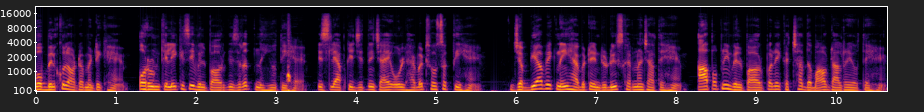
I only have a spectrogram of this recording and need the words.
वो बिल्कुल ऑटोमेटिक हैं, और उनके लिए किसी विल पावर की ज़रूरत नहीं होती है। इसलिए आपकी जितनी चाहे ओल्ड हैबिट्स हो सकती हैं। जब भी आप एक नई हैबिट इंट्रोड्यूस करना चाहते हैं, आप अपनी विल पावर पर एक अच्छा दबाव डाल रहे होते हैं।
